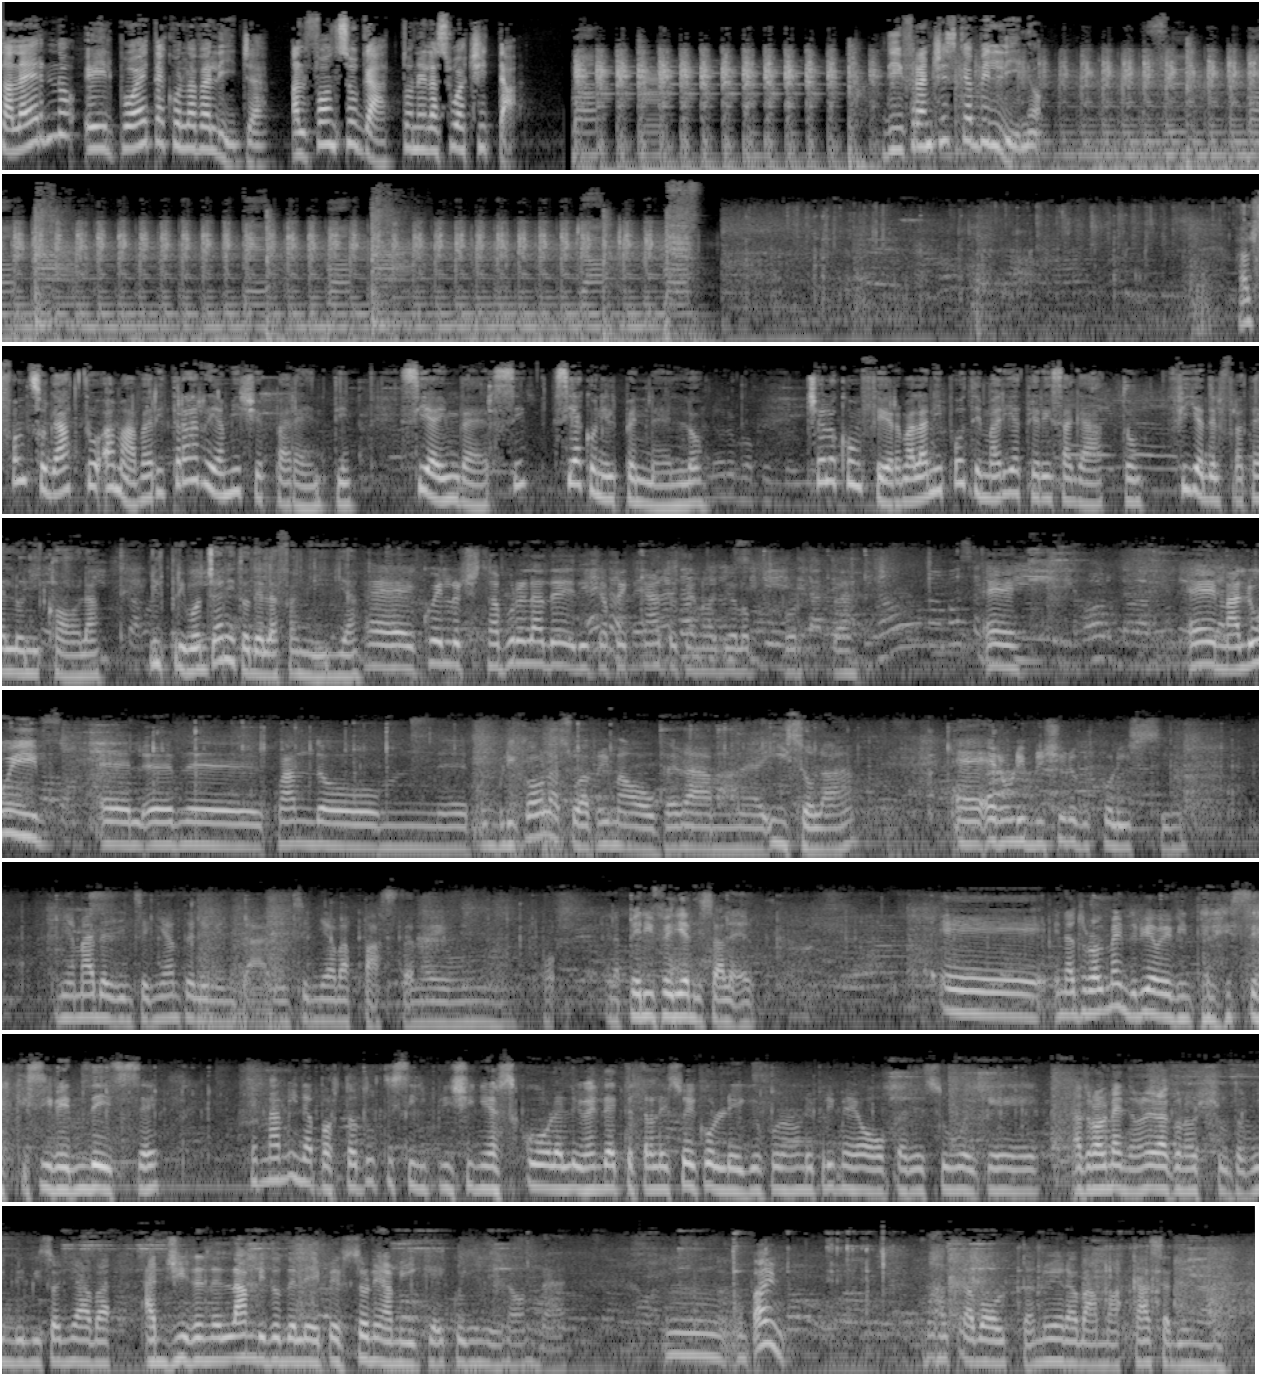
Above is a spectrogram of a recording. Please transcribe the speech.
Salerno e il poeta con la valigia, Alfonso Gatto nella sua città. Di Francesca Bellino. Alfonso Gatto amava ritrarre amici e parenti, sia in versi sia con il pennello. Ce lo conferma la nipote Maria Teresa Gatto, figlia del fratello Nicola, il primogenito della famiglia. Eh, quello ci sta pure la dedica, peccato che non glielo porta. Eh, eh, ma lui eh, eh, quando mh, mm, pubblicò la sua prima opera, mh, mm, Isola, eh, era un libricino piccolissimo mia madre era insegnante elementare, insegnava a Pastana, è, un, è la periferia di Salerno. E, e, naturalmente lui aveva interesse a che si vendesse. E Mamina portò tutti questi libricini a scuola e li vendette tra le sue colleghe, furono le prime opere sue che naturalmente non era conosciuto, quindi bisognava agire nell'ambito delle persone amiche, quindi non... Mm, poi un'altra volta noi eravamo a casa di una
